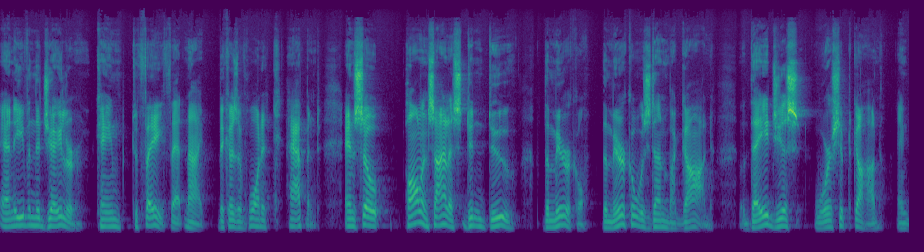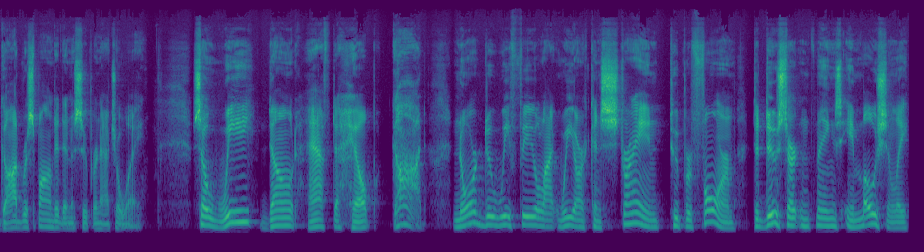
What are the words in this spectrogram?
And even the jailer came to faith that night because of what had happened. And so Paul and Silas didn't do the miracle, the miracle was done by God. They just worshiped God, and God responded in a supernatural way. So we don't have to help God, nor do we feel like we are constrained to perform, to do certain things emotionally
